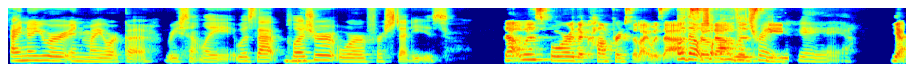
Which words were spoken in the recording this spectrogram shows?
I know you were in Mallorca recently. Was that mm-hmm. pleasure or for studies? That was for the conference that I was at. Oh, that, so, that oh, was that's right. The, yeah, yeah, yeah. Yes.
